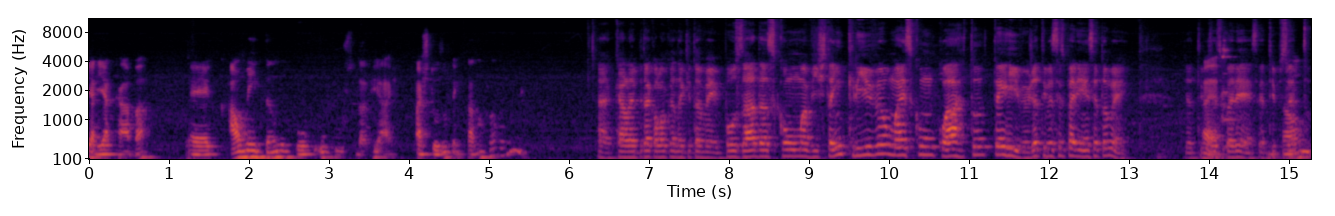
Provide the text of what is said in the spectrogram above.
e aí acaba é, aumentando um pouco o custo da viagem. Mas tudo tem que estar no planejamento. É, Caleb está colocando aqui também, pousadas com uma vista incrível, mas com um quarto terrível. Já tive essa experiência também. Já tive é. essa experiência. Tipo, então, você,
